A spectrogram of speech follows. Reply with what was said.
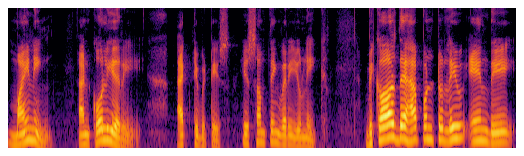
mining and colliery activities is something very unique. because they happen to live in the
